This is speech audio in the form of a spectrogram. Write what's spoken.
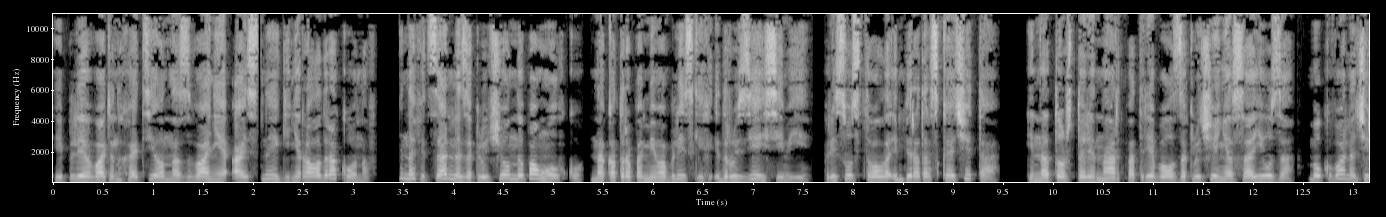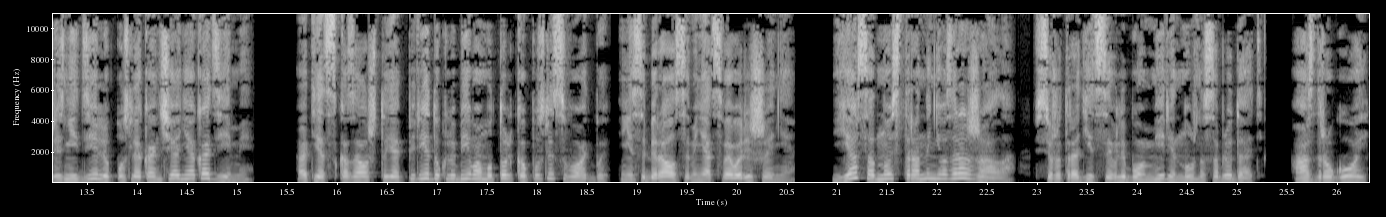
и плевать он хотел на звание Айсне генерала драконов, на официально заключенную помолвку, на которой помимо близких и друзей семьи присутствовала императорская чета, и на то, что Ренард потребовал заключения союза буквально через неделю после окончания академии. Отец сказал, что я перейду к любимому только после свадьбы и не собирался менять своего решения. Я, с одной стороны, не возражала, все же традиции в любом мире нужно соблюдать, а с другой,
